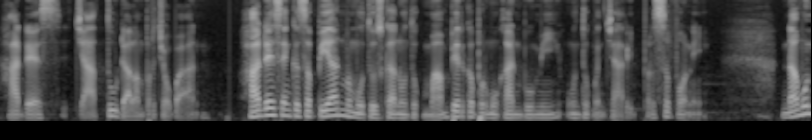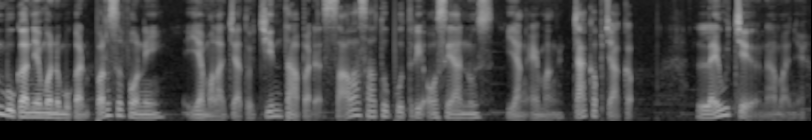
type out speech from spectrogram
Hades jatuh dalam percobaan. Hades yang kesepian memutuskan untuk mampir ke permukaan bumi untuk mencari Persephone. Namun bukannya menemukan Persephone, ia malah jatuh cinta pada salah satu putri Oceanus yang emang cakep-cakep. Leuce namanya.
